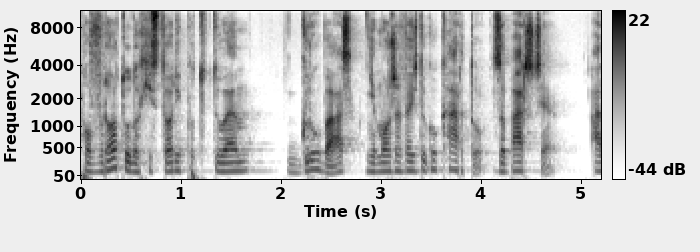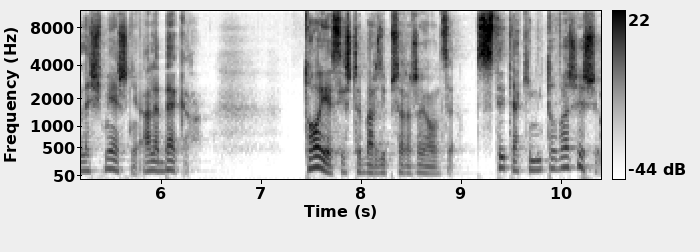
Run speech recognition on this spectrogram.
powrotu do historii pod tytułem Grubas nie może wejść do go-kartu. Zobaczcie, ale śmiesznie, ale beka. To jest jeszcze bardziej przerażające. Wstyd, jaki mi towarzyszył.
